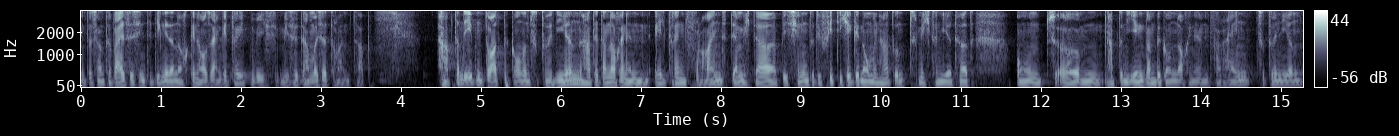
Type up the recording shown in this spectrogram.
Interessanterweise sind die Dinge dann auch genauso eingetreten, wie ich, wie ich sie damals erträumt habe. Habe dann eben dort begonnen zu trainieren, hatte dann auch einen älteren Freund, der mich da ein bisschen unter die Fittiche genommen hat und mich trainiert hat. Und ähm, habe dann irgendwann begonnen, auch in einem Verein zu trainieren.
